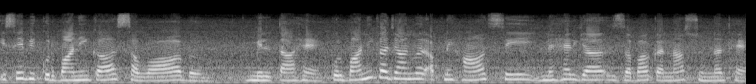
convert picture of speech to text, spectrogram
اسے بھی قربانی کا ثواب ملتا ہے۔ قربانی کا جانور اپنے ہاتھ سے نہر یا ذبح کرنا سنت ہے۔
